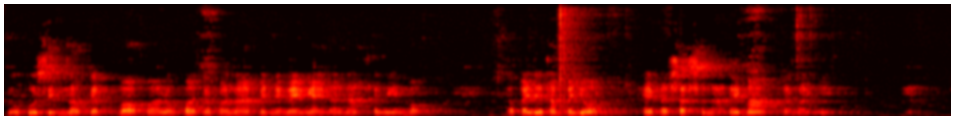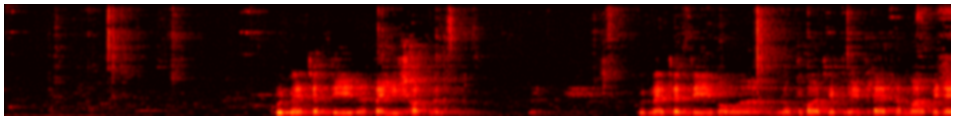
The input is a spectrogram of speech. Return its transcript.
หลวงปู่สิมนอกจากบอกว่าหลวงพ่อจะภาวนาเป็นยังไงไงแล้วนะท่านยังบอกต่อไปจะทำประโยชน์ให้พระศาสนาได้มากอะไรนี้ คุณแม่จันดีนะไปอีกช็อตหนึ่ง คุณแม่จันดีบอกว่าหลวงพ่อจะเผยแพร่ธรรมะไปได้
